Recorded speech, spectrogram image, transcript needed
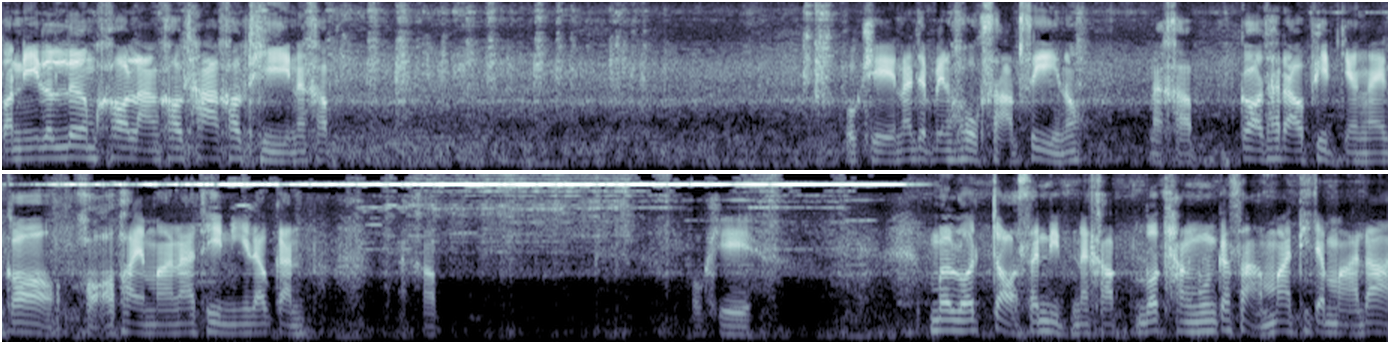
ตอนนี้เราเริ่มเข้ารางเข้าท่าเข้าทีนะครับ โอเคน่าจะเป็น634เนาะนะครับ ก็ถ้าเราผิดยังไงก็ขออภัยมาหน้าที่นี้แล้วกันนะครับ โอเค เมื่อรถจอดสนิทนะครับ รถทางนู้นก็สามารถที่จะมาได้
